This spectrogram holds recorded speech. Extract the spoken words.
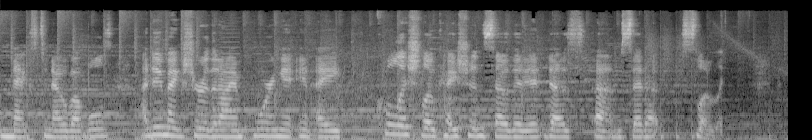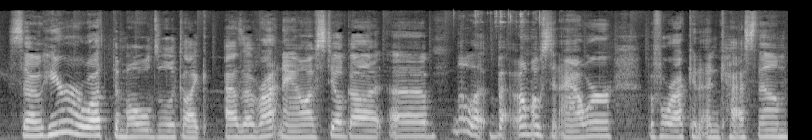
next to no bubbles. I do make sure that I am pouring it in a coolish location so that it does um, set up slowly. So here are what the molds look like as of right now. I've still got uh, a little, almost an hour before I can uncast them.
